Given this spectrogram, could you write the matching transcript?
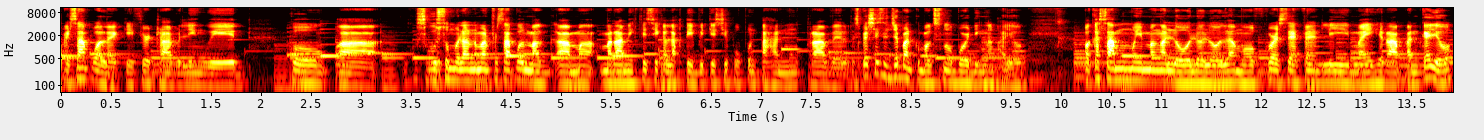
For example, like if you're traveling with kung uh, gusto mo lang naman for example mag uh, ma- maraming physical activities yung pupuntahan mong travel especially sa Japan kung mag snowboarding lang kayo pagkasama mo yung mga lolo lola mo of course definitely may hirapan kayo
